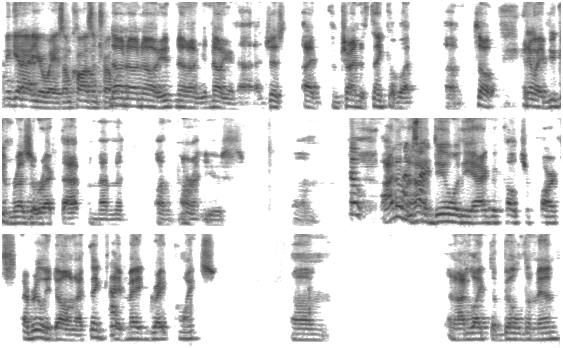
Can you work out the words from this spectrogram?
let me get out of your ways. I'm causing trouble. No, no, no, you, no, no, you, no, you're not. I just, I, I'm trying to think of what. Um, so, anyway, if you can resurrect that amendment on current use. Um, so, I don't know I'm how sorry. to deal with the agriculture parts. I really don't. I think they've made great points, um, and I'd like to build them in.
